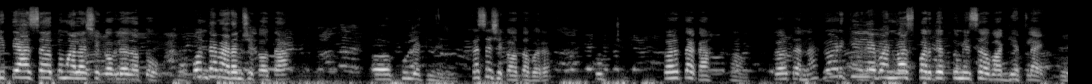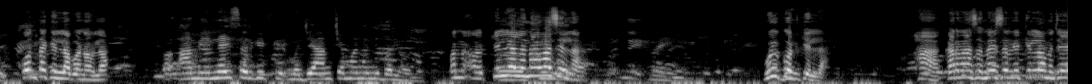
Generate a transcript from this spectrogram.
इतिहास तुम्हाला शिकवला जातो. कोणत्या मॅडम शिकवता? कुलट मॅडम. कसं शिकवता बरं? खूप कळतं का? कळतं ना? गड किल्ले बनवा स्पर्धेत तुम्ही सहभाग घेतलाय. कोणता किल्ला बनवला? आम्ही नैसर्गिक म्हणजे आमच्या मनाने बनवलं. पण किल्ल्याला नाव असेल ना? भुईकोट किल्ला. हा कारण असं नैसर्गिक किल्ला म्हणजे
